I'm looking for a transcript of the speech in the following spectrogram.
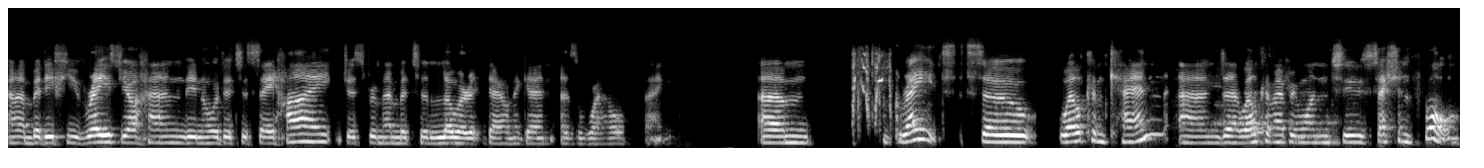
Um, but if you've raised your hand in order to say hi, just remember to lower it down again as well. Thanks. Um, great. So welcome, Ken, and uh, welcome everyone to session four.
